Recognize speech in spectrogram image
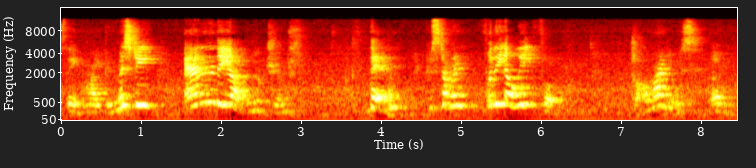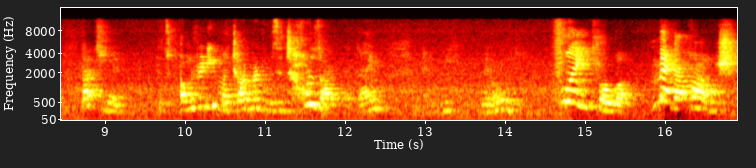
saying hi to Misty and the other gyms. Then it was time for the Elite Four. Charmander was, um, that's when, that's already my Charmander was a Charizard at that time. And we went on Flamethrower, Mega Punch,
